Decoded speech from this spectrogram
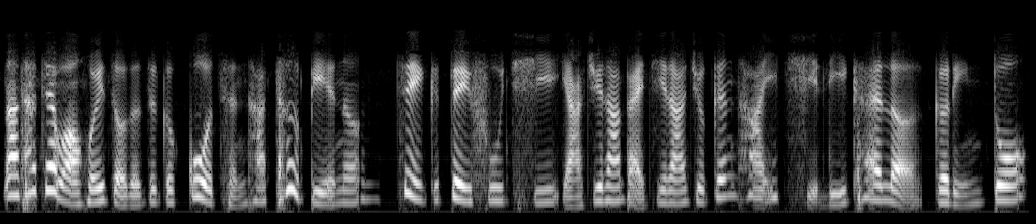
那他在往回走的这个过程，他特别呢，这个对夫妻雅居拉、百基拉就跟他一起离开了哥林多。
